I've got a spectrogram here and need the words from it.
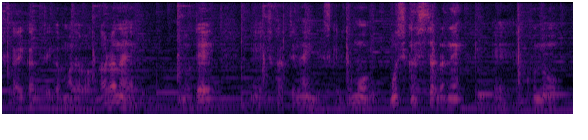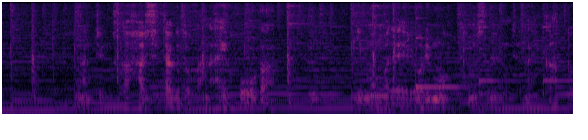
使い勝手がまだわからないので、えー、使ってないんですけれどももしかしたらね、えー、この何て言うんですかハッシュタグとかない方が今までよりも楽しめるんじゃないかと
